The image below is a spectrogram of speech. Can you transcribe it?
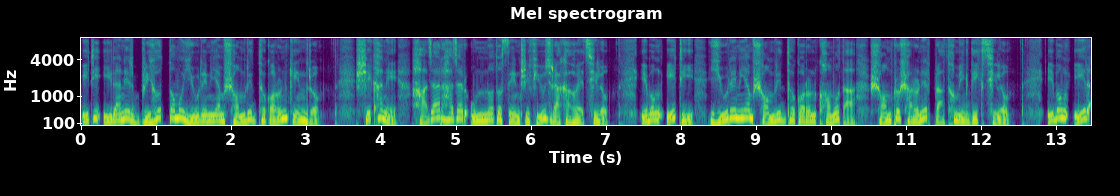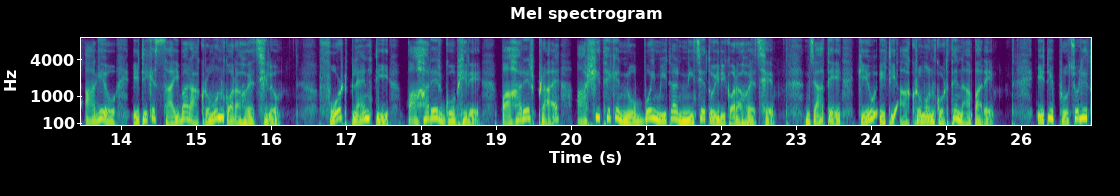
এটি ইরানের বৃহত্তম ইউরেনিয়াম সমৃদ্ধকরণ কেন্দ্র। সেখানে হাজার হাজার উন্নত সেন্ট্রিফিউজ রাখা হয়েছিল এবং এটি ইউরেনিয়াম সমৃদ্ধকরণ ক্ষমতা সম্প্রসারণের প্রাথমিক দিক ছিল এবং এর আগেও এটিকে সাইবার আক্রমণ করা হয়েছিল। ফোর্ট প্ল্যানটি পাহাড়ের গভীরে, পাহাড়ের প্রায় আশি থেকে নব্বই মিটার নিচে তৈরি করা হয়েছে, যাতে কেউ এটি আক্রমণ করতে না পারে। এটি প্রচলিত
